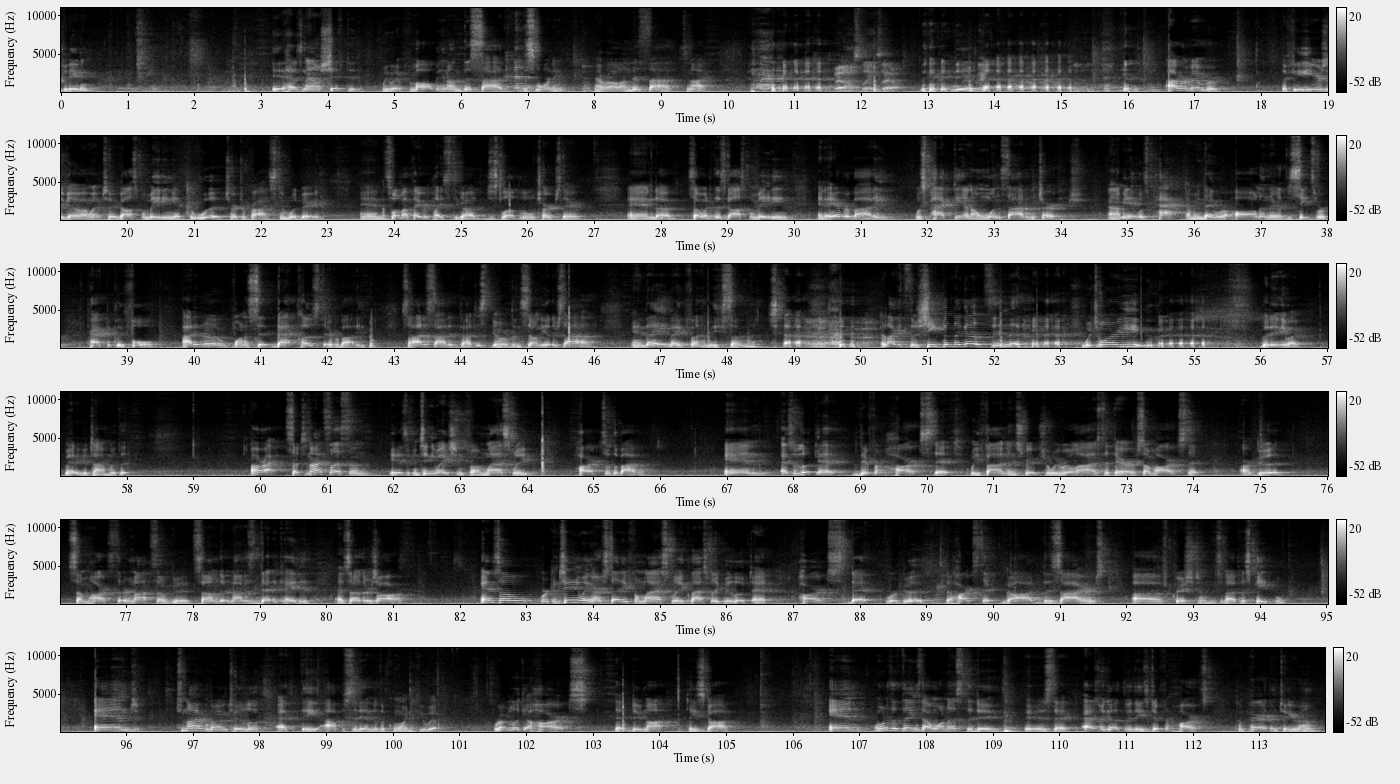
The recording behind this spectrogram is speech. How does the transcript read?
Good evening. It has now shifted. We went from all being on this side this morning, now we're all on this side tonight. Balance things out. it did. I remember a few years ago, I went to a gospel meeting at the Wood Church of Christ in Woodbury. And it's one of my favorite places to go. I just love the little church there. And uh, so I went to this gospel meeting, and everybody was packed in on one side of the church. And I mean, it was packed. I mean, they were all in there. The seats were practically full. I didn't really want to sit that close to everybody. So I decided I just go over and sit on the other side. And they made fun of me so much. like it's the sheep and the goats, isn't it? Which one are you? but anyway, we had a good time with it. All right, so tonight's lesson is a continuation from last week Hearts of the Bible. And as we look at different hearts that we find in Scripture, we realize that there are some hearts that are good, some hearts that are not so good, some that are not as dedicated as others are. And so we're continuing our study from last week. Last week we looked at hearts that were good, the hearts that God desires of Christians and of His people. And tonight we're going to look at the opposite end of the coin, if you will. We're going to look at hearts that do not please God. And one of the things that I want us to do is that as we go through these different hearts, compare them to your own.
